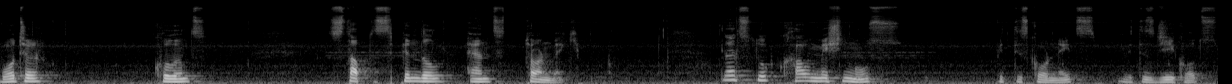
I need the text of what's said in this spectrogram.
water coolant stop the spindle and turn back. Let's look how machine moves with these coordinates with these g codes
